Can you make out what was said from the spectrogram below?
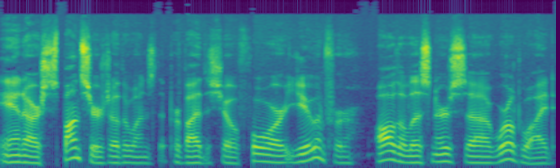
And our sponsors are the ones that provide the show for you and for all the listeners uh, worldwide.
